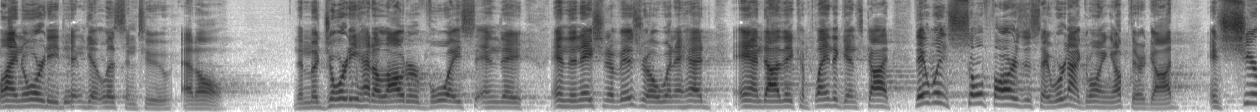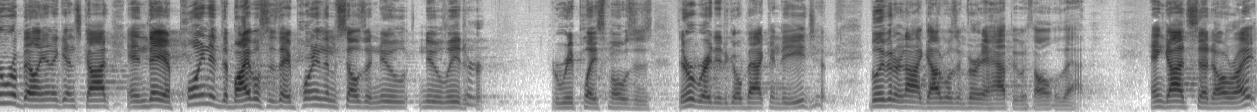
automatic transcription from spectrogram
minority didn't get listened to at all. The majority had a louder voice, and they and the nation of Israel went ahead and uh, they complained against God. They went so far as to say, "We're not going up there, God." In sheer rebellion against God, and they appointed. The Bible says they appointed themselves a new new leader to replace Moses. They're ready to go back into Egypt. Believe it or not, God wasn't very happy with all of that, and God said, "All right,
